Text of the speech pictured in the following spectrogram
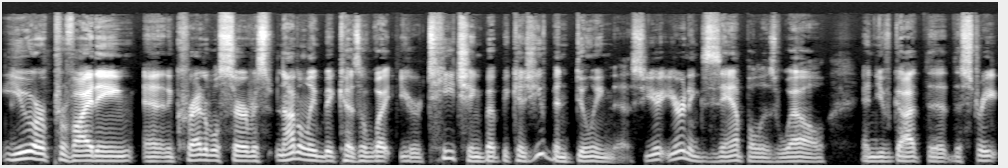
You are providing an incredible service, not only because of what you're teaching, but because you've been doing this. You're, you're an example as well, and you've got the the street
